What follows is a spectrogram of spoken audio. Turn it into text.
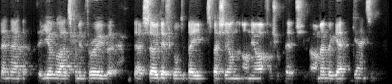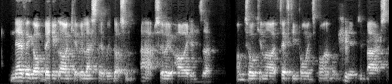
then they had the, the young lads coming through. But they're so difficult to beat, especially on, on the artificial pitch. I remember get, getting to, never got beat like it with Leicester. We've got some absolute hidings though. I'm talking like 50 points by them. It was embarrassing.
